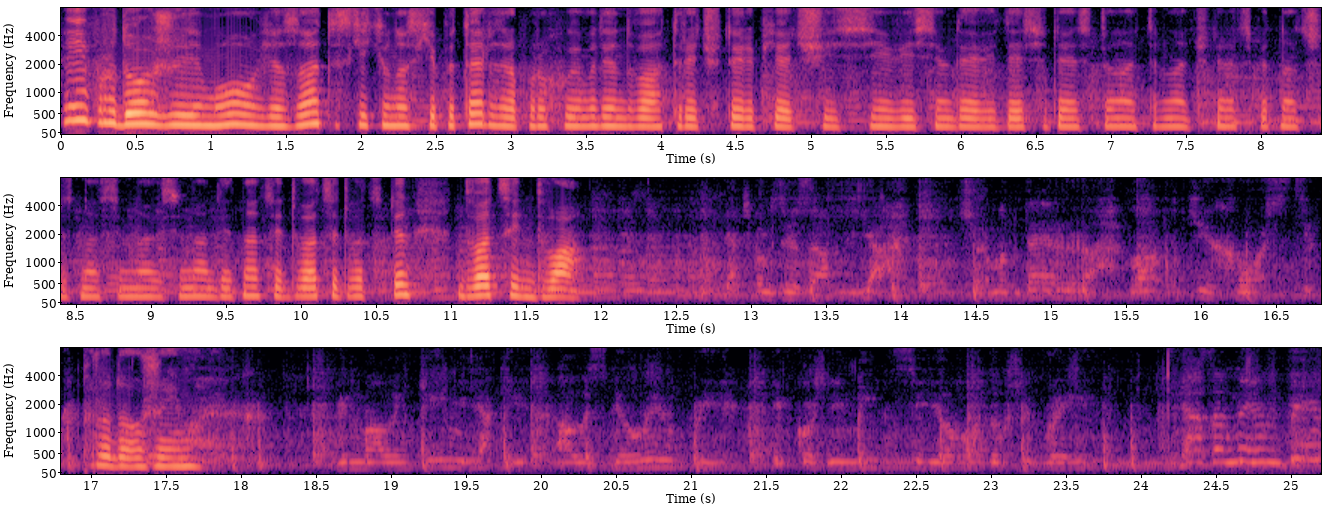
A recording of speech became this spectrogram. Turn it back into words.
І продовжуємо в'язати. Скільки у нас є петель? Зараз порахуємо. 1, 2, 3, 4, 5, 6, 7, 8, 9, 10, 11, 12, 13, 14, 15, 16, 17, 18, 19, 20, 21, 22. Ячком зв'язав я, Шермантера, лапті хвостик. Продовжуємо. За ним він,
